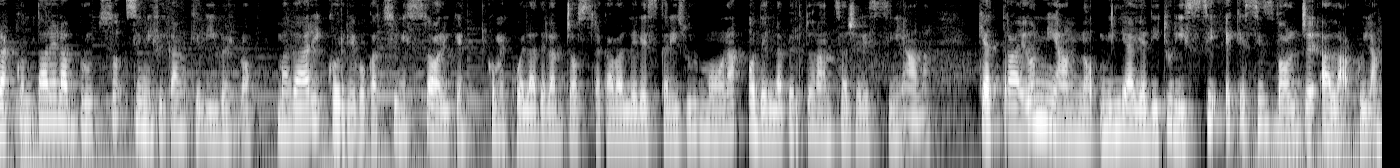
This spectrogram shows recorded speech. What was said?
Raccontare l'Abruzzo significa anche viverlo, magari con rievocazioni storiche, come quella della giostra cavalleresca di Sulmona o della perdonanza celestiniana, che attrae ogni anno migliaia di turisti e che si svolge all'Aquila.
